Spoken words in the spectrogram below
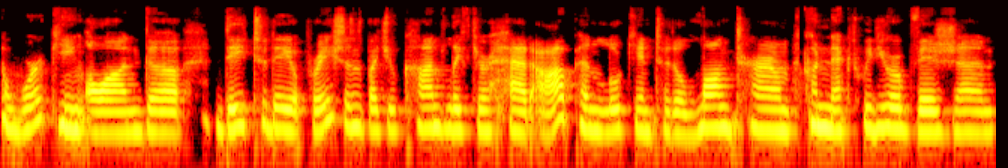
working on the day to day operations, but you can't lift your head up and look into the long term, connect with your vision,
